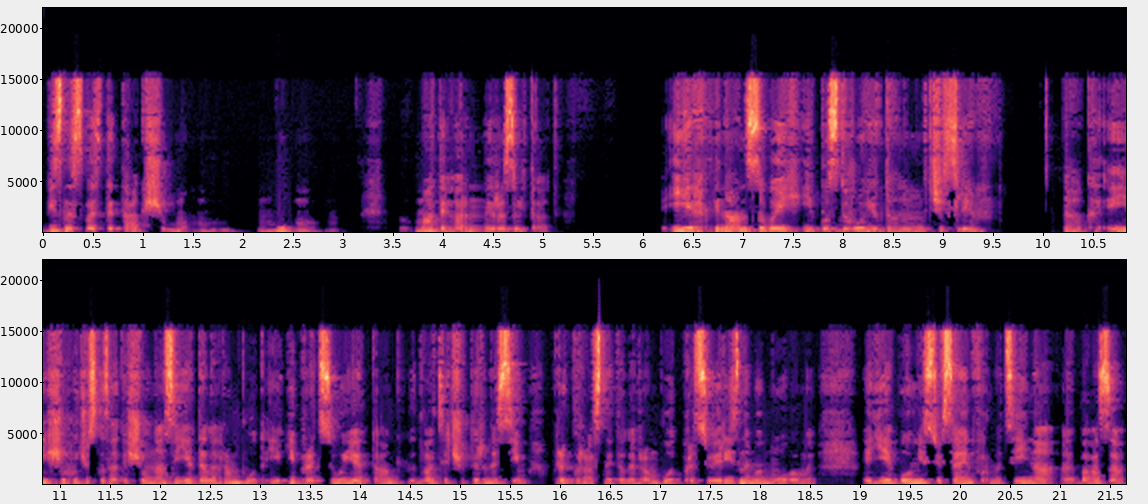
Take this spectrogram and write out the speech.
бізнес вести так, щоб мати гарний результат. І фінансовий, і по здоров'ю в даному числі. Так, і ще хочу сказати, що у нас є телеграм-бот, який працює так 24 на 7. Прекрасний телеграм-бот, працює різними мовами. Є повністю вся інформаційна е, база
